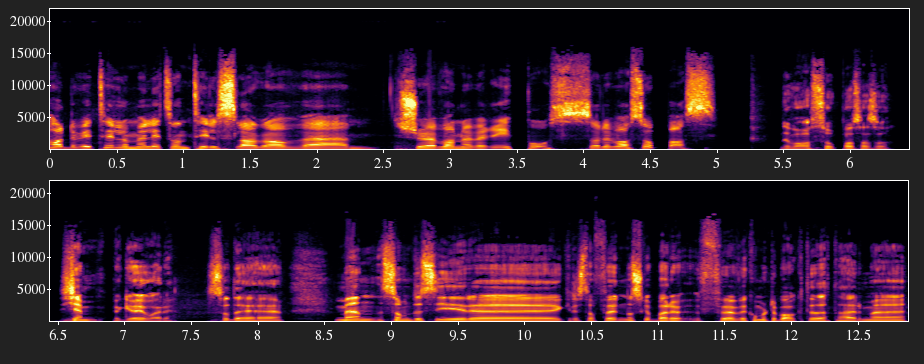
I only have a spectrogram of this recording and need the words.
hadde vi til og med litt sånn tilslag av uh, sjøvann over Ripos, så det var såpass. Det var såpass, altså. Kjempegøy var det. Det Men som du sier, eh, Kristoffer, nå skal bare, før vi kommer tilbake til dette her med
